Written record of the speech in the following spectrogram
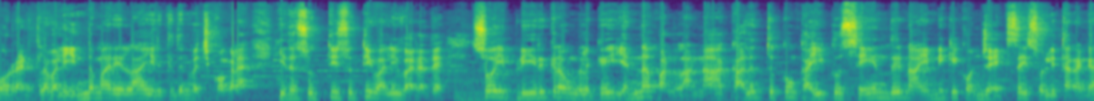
போடுற இடத்துல வலி இந்த மாதிரிலாம் இருக்குதுன்னு வச்சுக்கோங்களேன். இதை சுற்றி சுற்றி வலி வருது. ஸோ இப்படி இருக்கிறவங்களுக்கு என்ன பண்ணலான்னா கழுத்துக்கும் கைக்கும் சேர்ந்து நான் இன்னைக்கு கொஞ்சம் எக்ஸசைஸ் சொல்லித்தரேங்க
